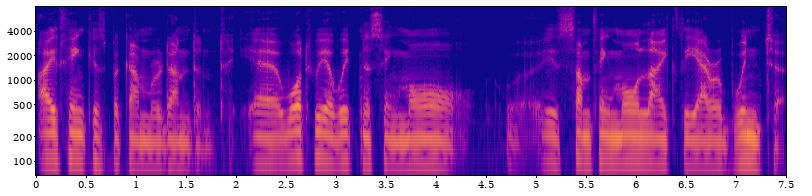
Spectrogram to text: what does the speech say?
I think, has become redundant. Uh, what we are witnessing more is something more like the Arab winter.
